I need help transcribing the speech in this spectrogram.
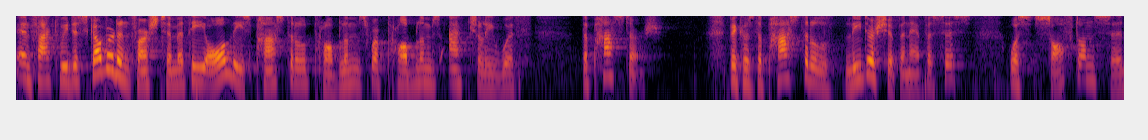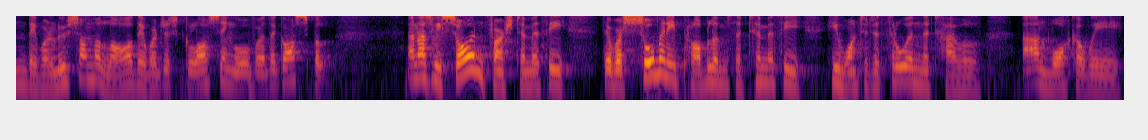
In fact, we discovered in 1 Timothy all these pastoral problems were problems actually with the pastors. Because the pastoral leadership in Ephesus was soft on sin, they were loose on the law, they were just glossing over the gospel. And as we saw in 1 Timothy, there were so many problems that Timothy he wanted to throw in the towel and walk away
